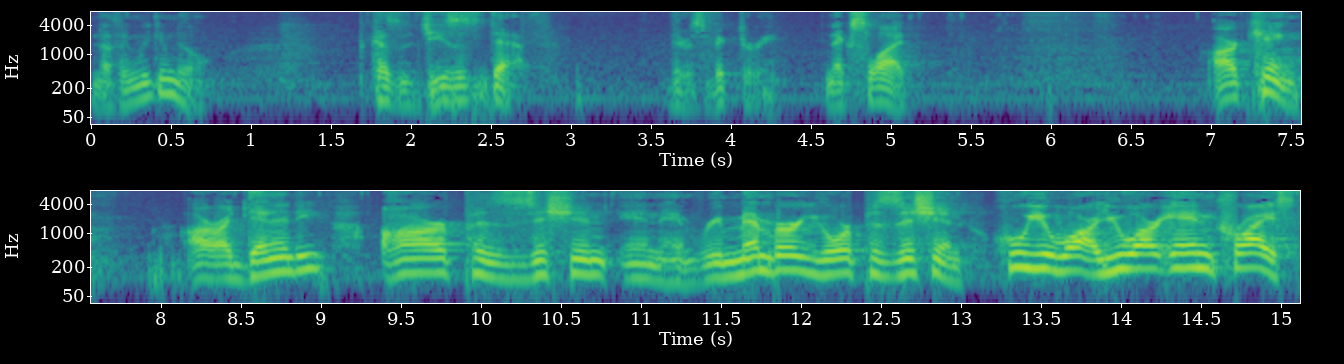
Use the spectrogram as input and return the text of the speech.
nothing we can do. Because of Jesus' death, there's victory. Next slide. Our King, our identity, our position in Him. Remember your position, who you are. You are in Christ,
